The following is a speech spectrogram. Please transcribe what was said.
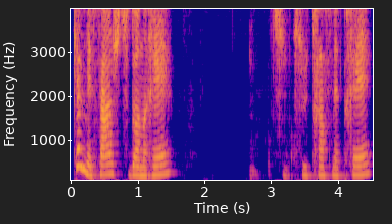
Quel message tu donnerais, tu, tu transmettrais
